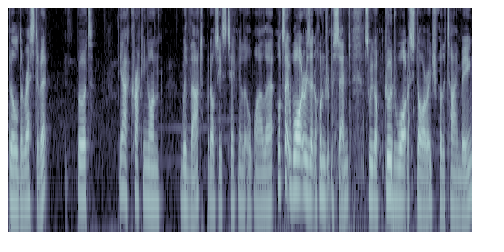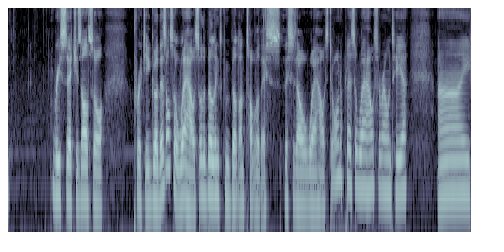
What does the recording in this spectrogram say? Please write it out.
build the rest of it, but they are cracking on with that. But obviously, it's taking a little while there. Looks like water is at 100%, so we've got good water storage for the time being. Research is also pretty good. There's also a warehouse. Other buildings can be built on top of this. This is our warehouse. Do I want to place a warehouse around here? I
